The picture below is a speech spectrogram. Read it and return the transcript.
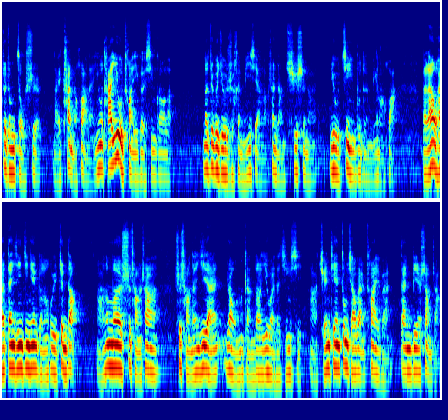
这种走势。来看的话呢，因为它又创一个新高了，那这个就是很明显了，上涨趋势呢又进一步的明朗化。本来我还担心今天可能会震荡啊，那么市场上市场呢依然让我们感到意外的惊喜啊，全天中小板、创业板单边上涨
